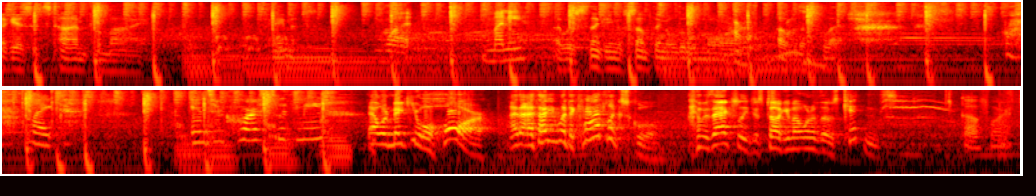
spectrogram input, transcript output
I guess it's time for my payment. What? Money? I was thinking of something a little more of the flesh. Like intercourse with me? That would make you a whore. I, I thought you went to Catholic school. I was actually just talking about one of those kittens. Go for it.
